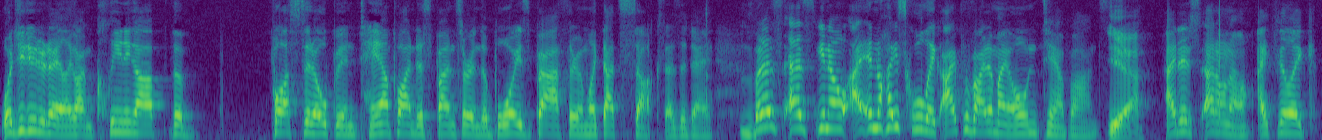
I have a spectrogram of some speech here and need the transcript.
what'd you do today? Like, I'm cleaning up the busted open tampon dispenser in the boys' bathroom. Like that sucks as a day. Mm. But as as you know, I, in high school, like I provided my own tampons. Yeah. I just, I don't know. I feel like,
